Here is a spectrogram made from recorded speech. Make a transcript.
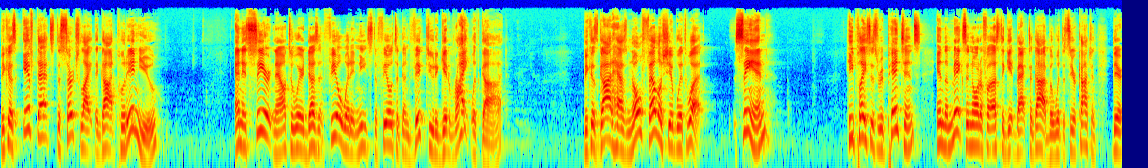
Because if that's the searchlight that God put in you, and it's seared now to where it doesn't feel what it needs to feel to convict you to get right with God. Because God has no fellowship with what? Sin. He places repentance in the mix in order for us to get back to God. But with the seared conscience, there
